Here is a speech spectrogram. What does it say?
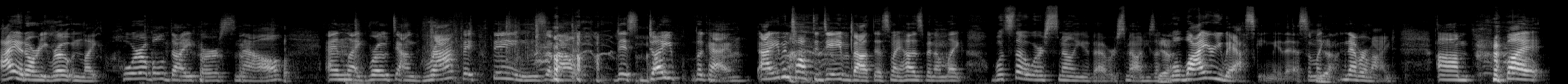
I had already written like horrible diaper smell. And like wrote down graphic things about this diaper. Okay, I even talked to Dave about this, my husband. I'm like, "What's the worst smell you've ever smelled?" And He's like, Yeah. "Well, why are you asking me this?" I'm like, Yeah. "Never mind." Um, but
